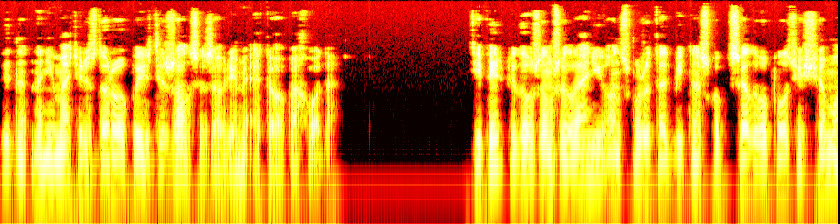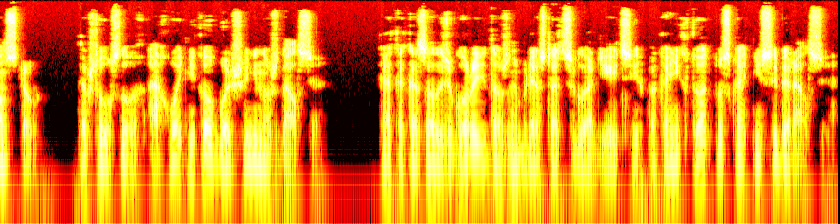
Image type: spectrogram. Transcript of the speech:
Видно, наниматель здорово поиздержался за время этого похода. Теперь, при должном желании, он сможет отбить наскок целого полчища монстров, так что в услугах охотников больше не нуждался. Как оказалось, в городе должны были остаться гвардейцы, их пока никто отпускать не собирался.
